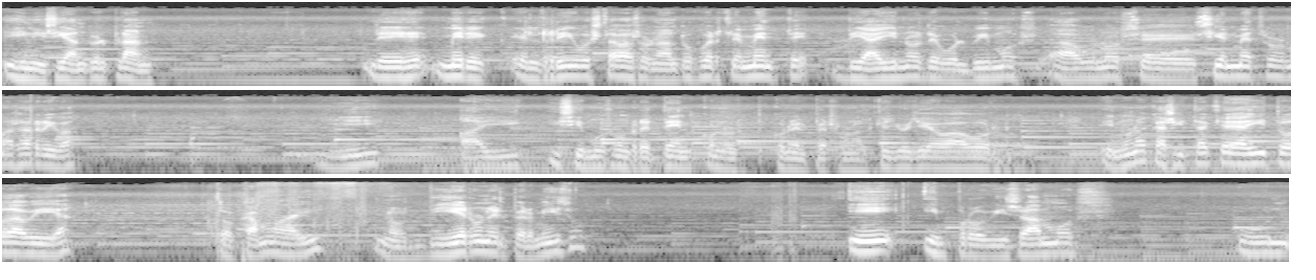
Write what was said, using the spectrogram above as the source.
iniciando el plan. Le dije, mire, el río estaba sonando fuertemente, de ahí nos devolvimos a unos 100 eh, metros más arriba y ahí hicimos un retén con el, con el personal que yo llevaba a bordo. En una casita que hay ahí todavía, tocamos ahí, nos dieron el permiso y improvisamos, un,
